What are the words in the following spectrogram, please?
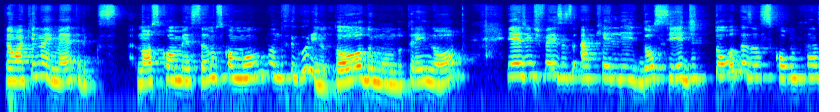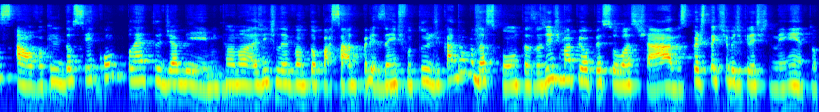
Então, aqui na Imetrics, nós começamos como dando figurino, todo mundo treinou e a gente fez aquele dossiê de todas as contas alvo, aquele dossiê completo de ABM. Então, a gente levantou passado, presente, futuro de cada uma das contas, a gente mapeou pessoas chaves, perspectiva de crescimento,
